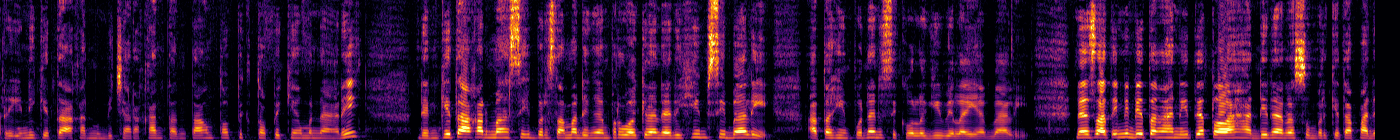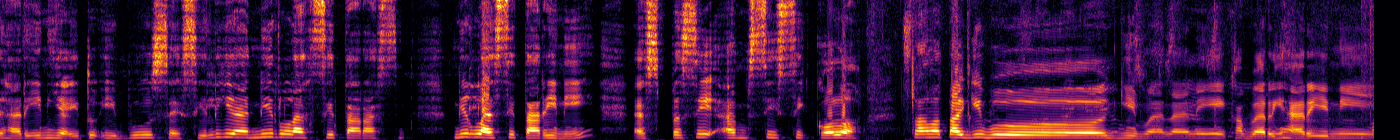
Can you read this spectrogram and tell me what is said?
hari ini kita akan membicarakan tentang topik-topik yang menarik dan kita akan masih bersama dengan perwakilan dari HIMSI Bali atau Himpunan Psikologi Wilayah Bali. Dan saat ini di tengah Nitya telah hadir narasumber kita pada hari ini yaitu Ibu Cecilia Nirla Sitarini, SPC MCC psikolog. Selamat pagi Bu. Pagi, gimana nih kabarnya hari ini?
